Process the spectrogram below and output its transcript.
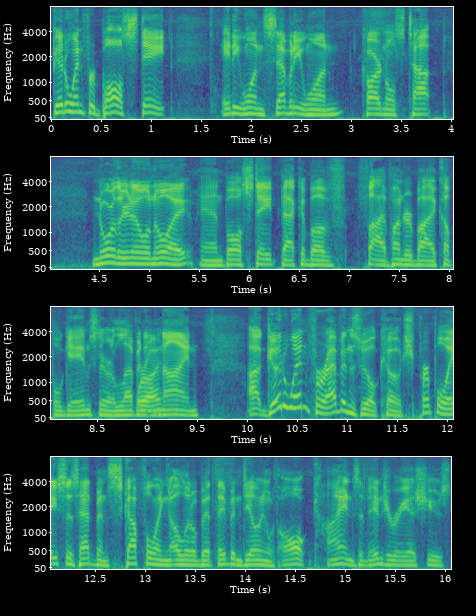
Good win for Ball State, 81 71. Cardinals top Northern Illinois, and Ball State back above 500 by a couple games. They're 11 right. and 9. Uh, good win for Evansville, coach. Purple Aces had been scuffling a little bit. They've been dealing with all kinds of injury issues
